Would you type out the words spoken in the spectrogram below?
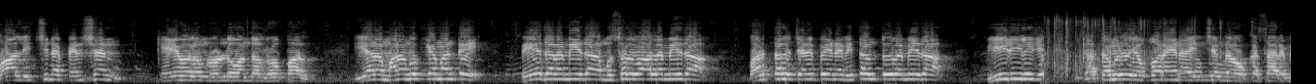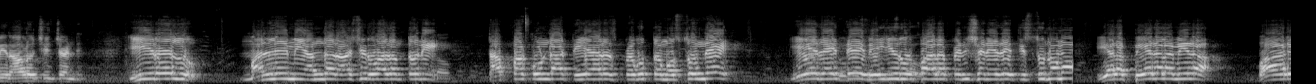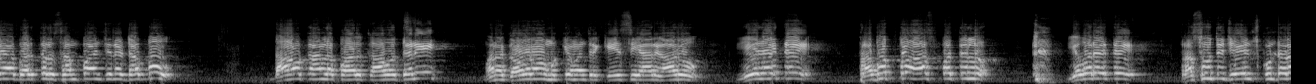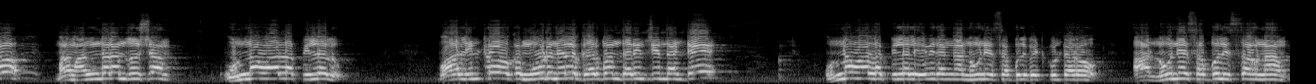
వాళ్ళు ఇచ్చిన పెన్షన్ కేవలం రెండు వందల రూపాయలు. ఇవాళ మన ముఖ్యమంత్రి పేదల మీద ముసలి వాళ్ళ మీద భర్తలు చనిపోయిన వితంతువుల మీద బీడీలు గతంలో ఎవరైనా ఇచ్చిందా? ఒక్కసారి మీరు ఆలోచించండి. ఈ రోజు మళ్ళీ మీ అందరి ఆశీర్వాదంతోనే తప్పకుండా టిఆర్ఎస్ ప్రభుత్వం వస్తుంది. ఏదైతే వెయ్యి రూపాయల పెన్షన్ ఏదైతే ఇస్తున్నామో ఇలా పేదల మీద భార్య భర్తలు సంపాదించిన డబ్బు దావకాన్ల పాలు కావద్దని మన గౌరవ ముఖ్యమంత్రి కేసీఆర్ గారు ఏదైతే ప్రభుత్వ ఆసుపత్రుల్లో ఎవరైతే ప్రసూతి చేయించుకుంటారో మనం అందరం చూసాం ఉన్న వాళ్ళ పిల్లలు వాళ్ళ ఇంట్లో ఒక మూడు నెలలు గర్భం ధరించిందంటే ఉన్న వాళ్ళ పిల్లలు ఏ విధంగా నూనె సబ్బులు పెట్టుకుంటారో ఆ నూనె సబ్బులు ఇస్తా ఉన్నాం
